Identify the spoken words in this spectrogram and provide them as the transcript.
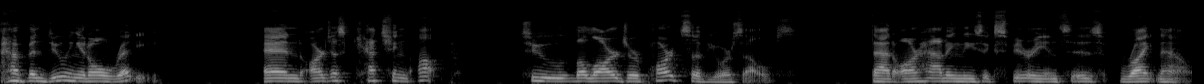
have been doing it already and are just catching up to the larger parts of yourselves that are having these experiences right now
